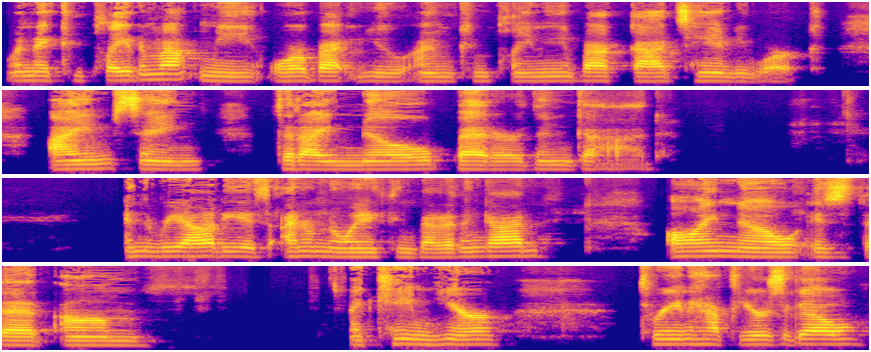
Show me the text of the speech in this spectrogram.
When I complain about me or about you, I'm complaining about God's handiwork. I am saying that I know better than God. And the reality is, I don't know anything better than God. All I know is that um, I came here three and a half years ago.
